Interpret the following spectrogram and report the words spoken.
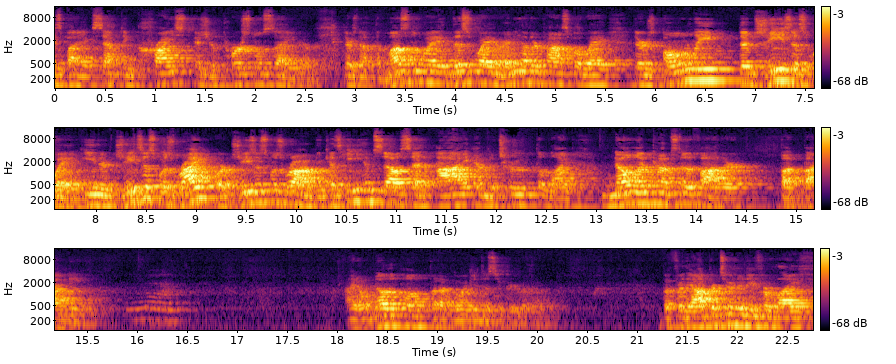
is by accepting Christ as your personal Savior. There's not the Muslim way, this way, or any other possible way. There's only the Jesus way. Either Jesus was right or Jesus was wrong because he himself said, I am the truth, the life. No one comes to the Father but by me. I don't know the Pope, but I'm going to disagree with him. But for the opportunity for life,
